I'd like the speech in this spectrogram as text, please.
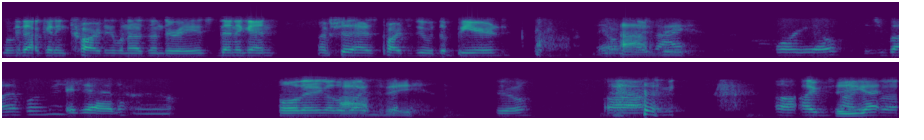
without getting carded when I was underage. Then again, I'm sure that has part to do with the beard. You know, Obvi. for you. Did you buy it for me? I did. Yeah. Oh, there you go. The white Obvi. too. Uh, I mean, uh, I've, So you I've got- uh,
